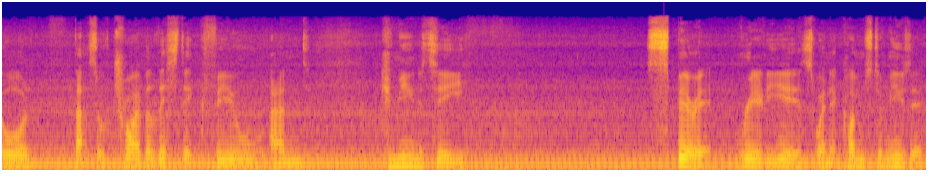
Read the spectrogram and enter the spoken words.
or that sort of tribalistic feel and community spirit really is when it comes to music.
